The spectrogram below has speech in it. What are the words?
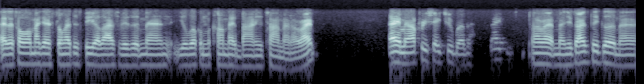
as I told all my guests, don't let this be your last visit, man. You're welcome to come back by any time, man. All right. Hey, man, I appreciate you, brother. Thank you. All right, man. You guys be good, man.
